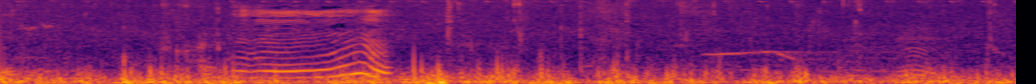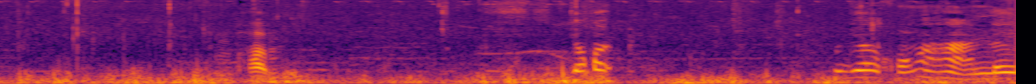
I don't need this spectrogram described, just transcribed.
นี้อืมอืมความยอดยอดของอาหารเลย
